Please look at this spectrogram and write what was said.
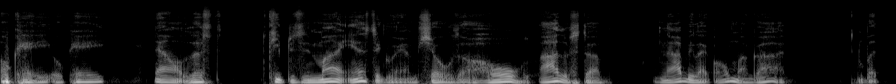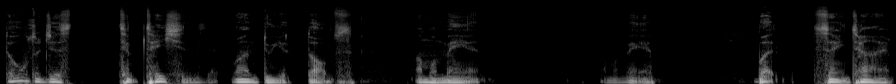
okay, okay. Now let's keep this in mind. Instagram shows a whole lot of stuff. And I'd be like, oh my God. But those are just temptations that run through your thoughts. I'm a man. I'm a man. But same time,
